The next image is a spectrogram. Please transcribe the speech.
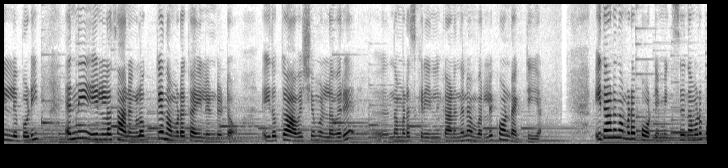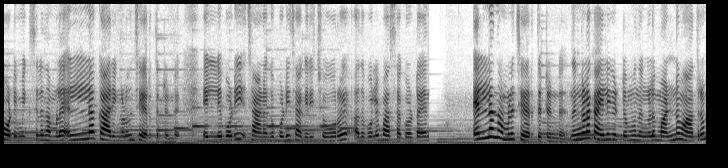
എല്ലുപൊടി എന്നീ ഉള്ള സാധനങ്ങളൊക്കെ നമ്മുടെ കയ്യിലുണ്ട് കേട്ടോ ഇതൊക്കെ ആവശ്യമുള്ളവർ നമ്മുടെ സ്ക്രീനിൽ കാണുന്ന നമ്പറിൽ കോൺടാക്റ്റ് ചെയ്യാം. ഇതാണ് നമ്മുടെ പോട്ടി മിക്സ്. നമ്മുടെ പോട്ടി മിക്സിൽ നമ്മൾ എല്ലാ കാര്യങ്ങളും ചേർത്തിട്ടുണ്ട്. എല്ലുപൊടി ചാണകപ്പൊടി ചകിരിച്ചോറ് അതുപോലെ ബസക്കോട്ട എല്ലാം നമ്മൾ ചേർത്തിട്ടുണ്ട്. നിങ്ങളെ കയ്യിൽ കിട്ടുമ്പോൾ നിങ്ങൾ മണ്ണ് മാത്രം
